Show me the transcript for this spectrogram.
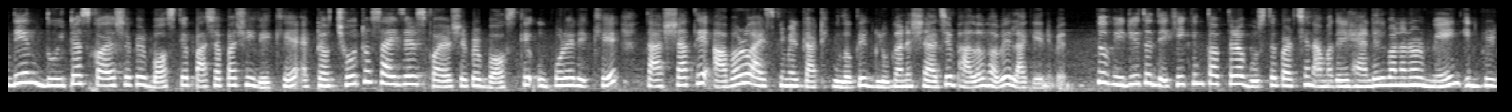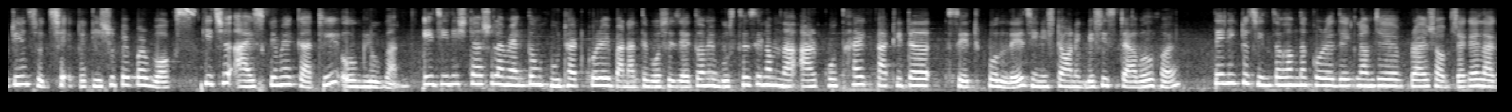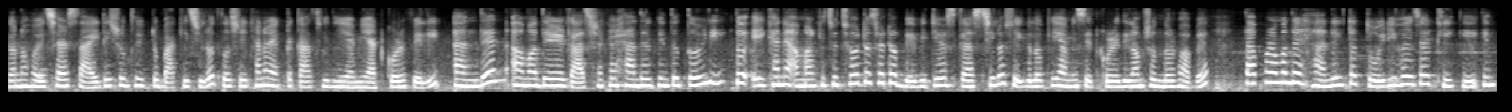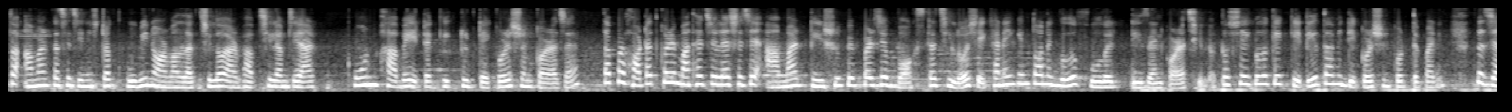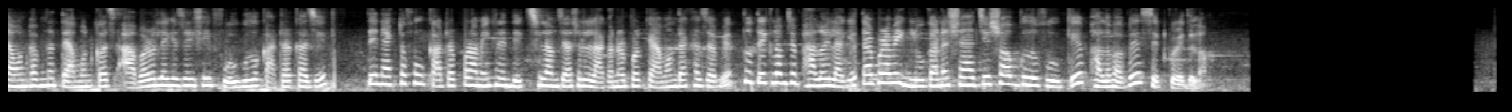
দেন দুইটা স্কোয়ার শেপের বক্সকে পাশাপাশি রেখে একটা ছোট সাইজের স্কোয়ার শেপের বক্সকে উপরে রেখে তার সাথে আবারও আইসক্রিমের কাঠিগুলোকে গ্লুগানের সাহায্যে ভালোভাবে লাগিয়ে নেবেন। ভিডিওতে দেখে কিন্তু আপনারা বুঝতে পারছেন আমাদের হ্যান্ডেল বানানোর মেইন ইনগ্রিডিয়েন্টস হচ্ছে একটা টিস্যু পেপার বক্স কিছু আইসক্রিমের কাঠি ও গ্লুগান এই জিনিসটা আসলে আমি একদম হুটহাট করে বানাতে বসে যাই, তো আমি বুঝতেছিলাম না আর কোথায় কাঠিটা সেট করলে জিনিসটা অনেক বেশি স্টেবল হয়। দেন একটু চিন্তা ভাবনা করে দেখলাম যে প্রায় সব জায়গায় লাগানো হয়েছে, আর সাইডে শুধু একটু বাকি ছিল। তো সেখানেও একটা কাঁচি দিয়ে আমি অ্যাড করে ফেলি। অ্যান্ড দেন আমাদের গাছ রাখার হ্যান্ডেল কিন্তু তৈরি। তো এইখানে আমার কিছু ছোট ছোট বেবি টিয়ার্স গাছ ছিল, সেগুলোকেই আমি সেট করে দিলাম সুন্দরভাবে। তারপর আমাদের হ্যান্ডেলটা তৈরি হয়ে যায় ঠিকই, কিন্তু আমার কাছে জিনিসটা খুবই নর্মাল লাগছিল, আর ভাবছিলাম যে আর কোনভাবে এটাকে একটু ডেকোরেশন করা যায়? তারপর হঠাৎ করে মাথায় চলে আসে যে আমার টিস্যু পেপার যে বক্সটা ছিল, সেখানেই কিন্তু অনেকগুলো ফুলের ডিজাইন করা ছিল। তো সেইগুলোকে কেটেও তো আমি ডেকোরেশন করতে পারি। তো যেমন ভাবনা তেমন কাজ আবারও লেগে যায় সেই ফুলগুলো কাটার কাজে। দেন একটা ফুল কাটার পর আমি এখানে দেখছিলাম যে আসলে লাগানোর পর কেমন দেখা যাবে। তো দেখলাম যে ভালোই লাগে। তারপর আমি গ্লু গানের সাহায্যে সবগুলো ফুলকে ভালোভাবে সেট করে দিলাম।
